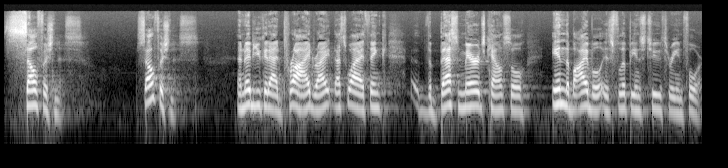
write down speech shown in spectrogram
selfishness. Selfishness. And maybe you could add pride, right? That's why I think the best marriage counsel in the Bible is Philippians 2, 3, and 4.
